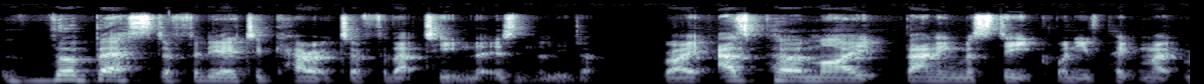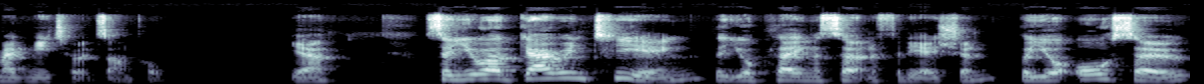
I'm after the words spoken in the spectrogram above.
the best affiliated character for that team that isn't the leader right? As per my banning Mystique when you've picked Magneto example. Yeah. So you are guaranteeing that you're playing a certain affiliation, but you're also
